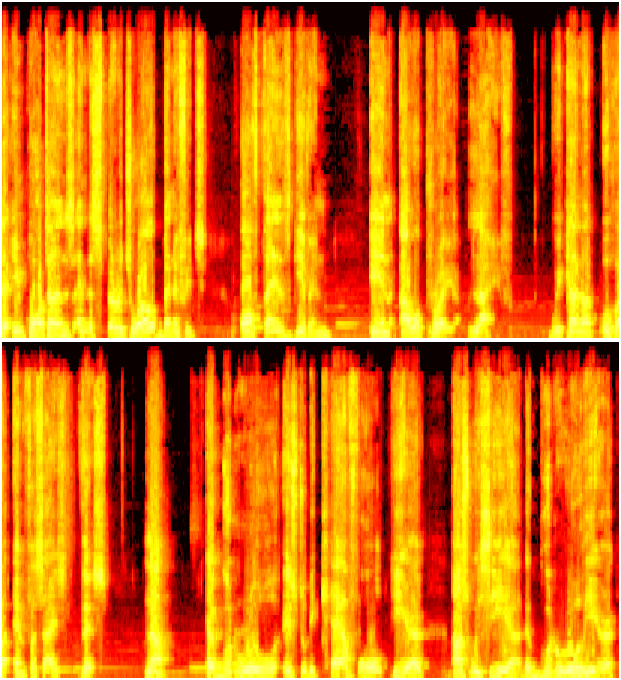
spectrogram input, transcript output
the importance and the spiritual benefit of thanksgiving in our prayer life. We cannot overemphasize this. Now, a good rule is to be careful here, as we see here. The good rule here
